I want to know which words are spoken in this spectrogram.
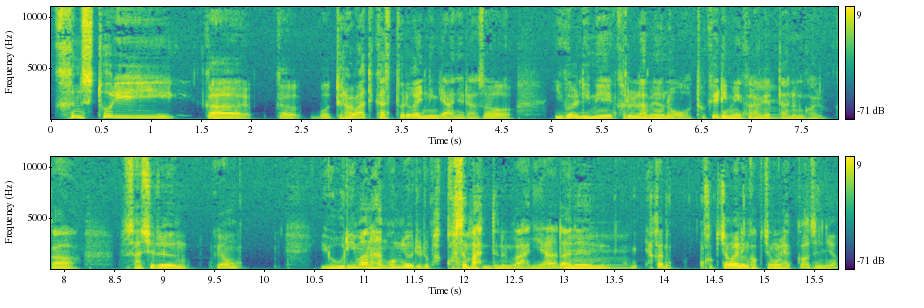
큰 스토리가 그러니까 뭐 드라마틱한 스토리가 있는 게 아니라서 이걸 리메이크를 하면은 어떻게 리메이크를 하겠다는 음. 걸까? 사실은 그냥 요리만 한국 요리로 바꿔서 만드는 거 아니야?라는 음. 약간 걱정 아닌 걱정을 했거든요.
